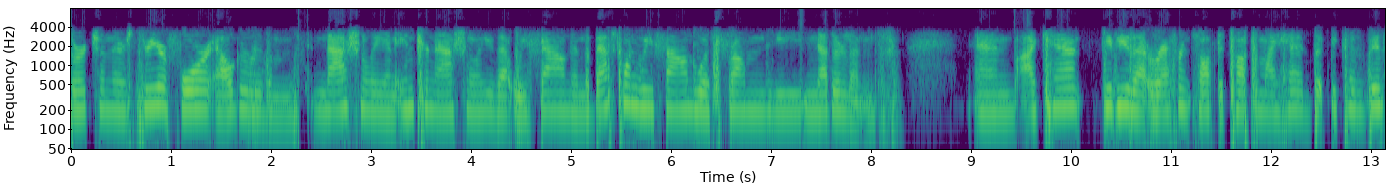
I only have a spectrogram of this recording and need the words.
search and there's three or four algorithms nationally and internationally that we found and the best one we found was from the Netherlands. And I can't give you that reference off the top of my head, but because this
